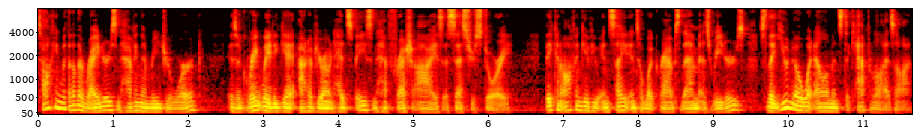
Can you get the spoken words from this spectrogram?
talking with other writers and having them read your work is a great way to get out of your own headspace and have fresh eyes assess your story. They can often give you insight into what grabs them as readers so that you know what elements to capitalize on,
